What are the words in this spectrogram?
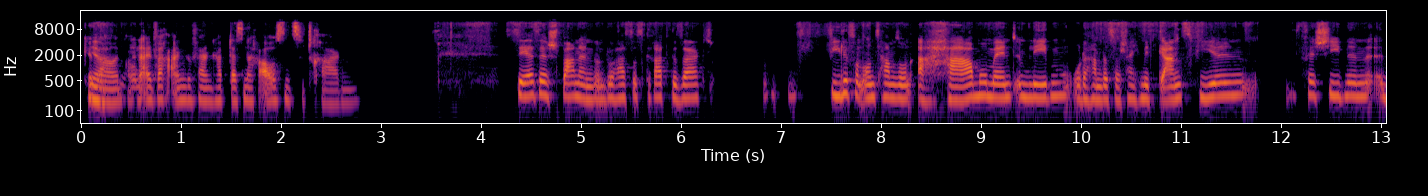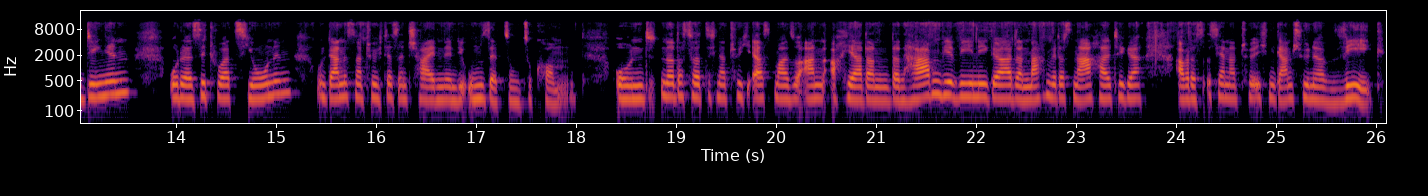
Genau. Ja. Und dann einfach angefangen habe, das nach außen zu tragen. Sehr, sehr spannend. Und du hast es gerade gesagt, viele von uns haben so einen Aha-Moment im Leben oder haben das wahrscheinlich mit ganz vielen verschiedenen Dingen oder Situationen. Und dann ist natürlich das Entscheidende, in die Umsetzung zu kommen. Und na, das hört sich natürlich erstmal so an, ach ja, dann, dann haben wir weniger, dann machen wir das nachhaltiger. Aber das ist ja natürlich ein ganz schöner Weg.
